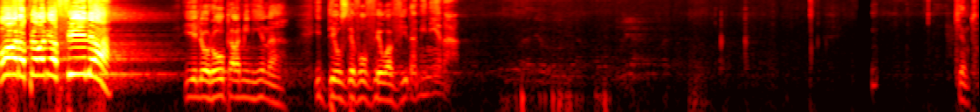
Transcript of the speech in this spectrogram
Ora pela minha filha. E ele orou pela menina, e Deus devolveu a vida à menina. Quinto,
